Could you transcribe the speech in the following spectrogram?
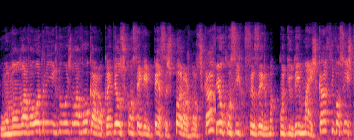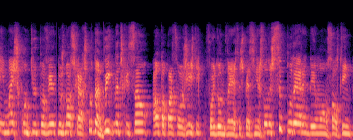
Uma mão lava a outra e as duas lavam a cara, ok? Eles conseguem peças para os nossos carros, eu consigo fazer uma, conteúdo em mais carros e vocês têm mais conteúdo para ver nos nossos carros. Portanto, link na descrição, Autoparts Logístico, foi de onde vêm estas pecinhas todas. Se puderem, deem lá um saltinho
